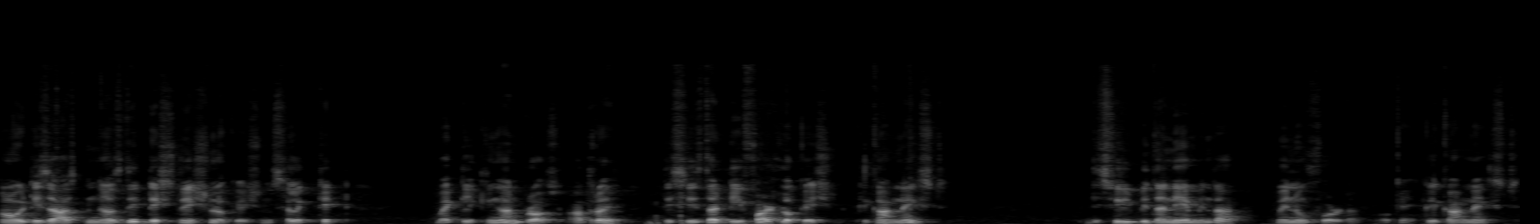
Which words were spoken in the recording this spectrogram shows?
now it is asking us the destination location. Select it by clicking on browse. Otherwise, this is the default location. Click on next. This will be the name in the menu folder. Okay, click on next.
